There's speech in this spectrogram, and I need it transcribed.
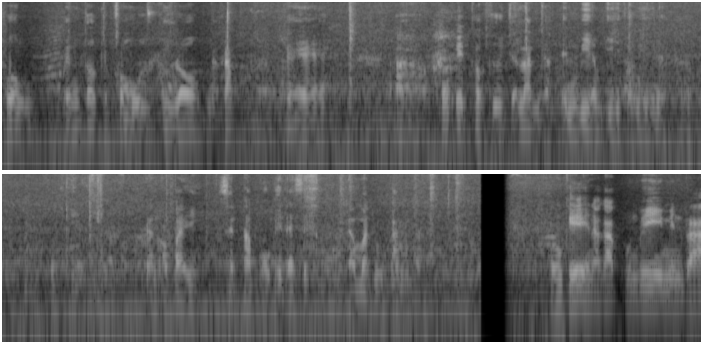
พ่วงเป็นตัวเก็บข้อมูลทำรองนะครับ แต่อ่า OS ก็คือจะรันจาก NVMe ตัวนี้เลยครับ โอเคเดี๋ยวเราไปเซตอัพ OS ให้เสร็จก่อนแล้วมาดูกันนะครับ โอเคนะครับคุณพี่มินตรา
